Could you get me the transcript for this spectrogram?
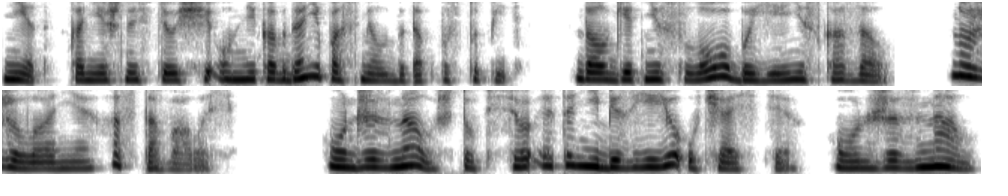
Нет, конечно, с тещей он никогда не посмел бы так поступить. Долгет ни слова бы ей не сказал, но желание оставалось. Он же знал, что все это не без ее участия. Он же знал.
